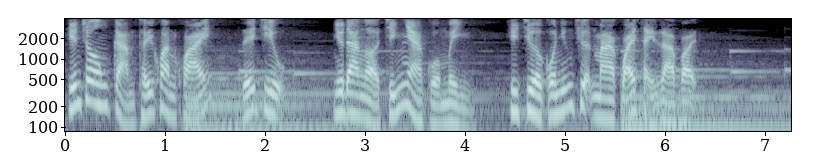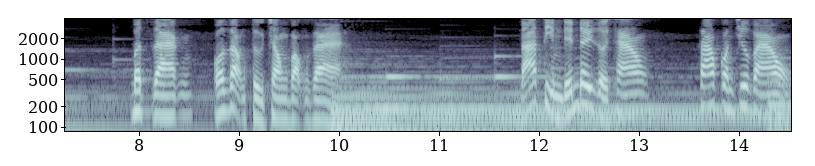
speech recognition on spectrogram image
khiến cho ông cảm thấy khoan khoái, dễ chịu, như đang ở chính nhà của mình khi chưa có những chuyện ma quái xảy ra vậy. Bật giác có giọng từ trong vọng ra. Đã tìm đến đây rồi sao? Sao còn chưa vào?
